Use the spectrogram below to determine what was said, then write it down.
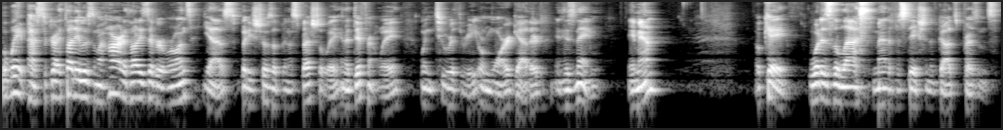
But wait, Pastor I thought he lives in my heart. I thought he's everywhere once. Yes, but he shows up in a special way, in a different way, when two or three or more are gathered in his name. Amen? Okay, what is the last manifestation of God's presence?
